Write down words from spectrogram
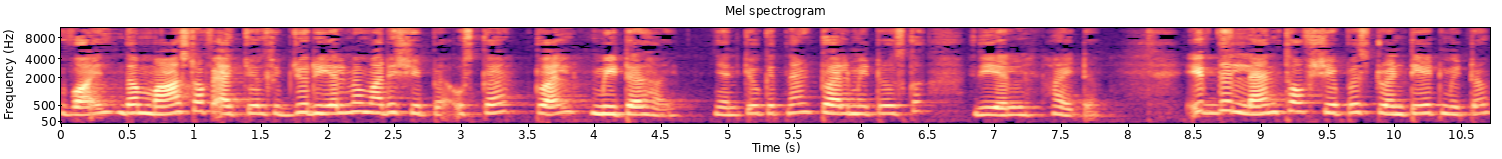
While the mast of actual ship जो रियल में हमारी शिप है, उसका ट्वेल्व मीटर हाई यानी कि वो कितना है? ट्वेल्व मीटर उसका रियल हाइट है। If the length of ship is twenty eight metre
